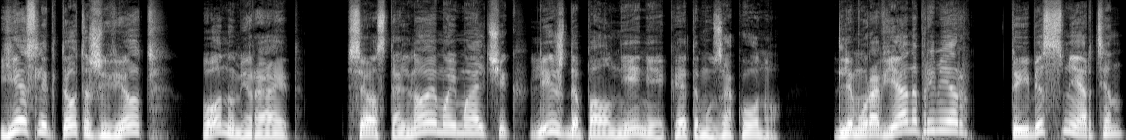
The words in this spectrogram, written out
Если кто-то живет, он умирает. Все остальное, мой мальчик, лишь дополнение к этому закону. Для муравья, например, ты бессмертен.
